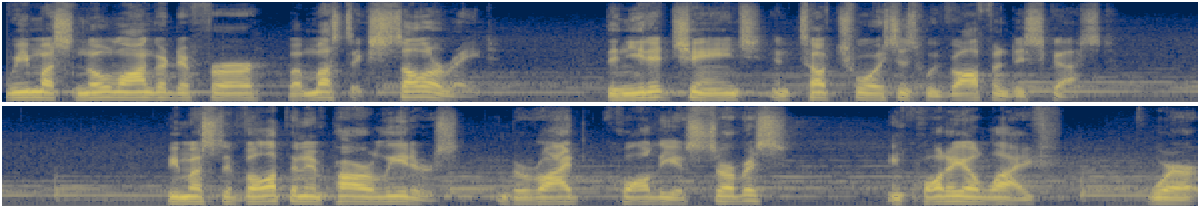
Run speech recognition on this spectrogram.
We must no longer defer, but must accelerate the needed change and tough choices we've often discussed. We must develop and empower leaders and provide quality of service and quality of life where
